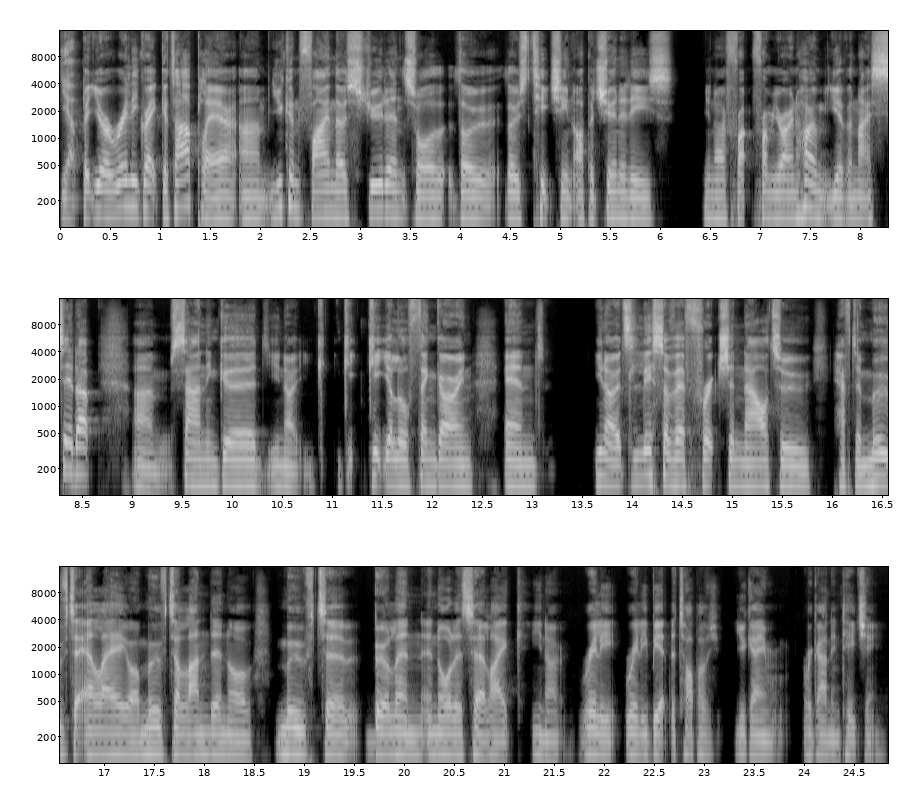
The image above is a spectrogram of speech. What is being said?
Yeah. But you're a really great guitar player. Um, you can find those students or those, those teaching opportunities you know, from, from your own home. You have a nice setup, um, sounding good, you know, get, get your little thing going. And, you know, it's less of a friction now to have to move to LA or move to London or move to Berlin in order to, like, you know, really, really be at the top of your game regarding teaching.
